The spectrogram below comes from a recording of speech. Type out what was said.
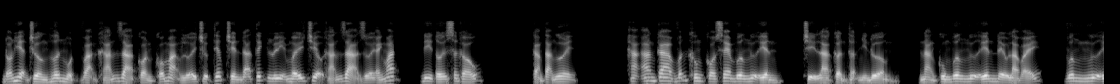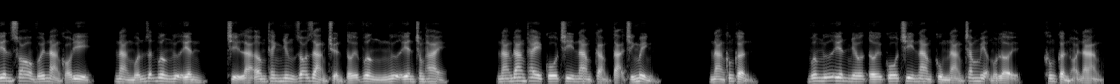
đón hiện trường hơn một vạn khán giả còn có mạng lưới trực tiếp trên đã tích lũy mấy triệu khán giả dưới ánh mắt, đi tới sân khấu. Cảm tạ ngươi. Hạ an ca vẫn không có xem vương ngự yên, chỉ là cẩn thận nhìn đường, nàng cùng vương ngự yên đều là váy, vương ngự yên so với nàng khó đi, nàng muốn dẫn vương ngự yên, chỉ là âm thanh nhưng rõ ràng chuyển tới vương ngự yên trong hai. Nàng đang thay cô chi nam cảm tạ chính mình. Nàng không cần. Vương ngự yên nhớ tới cô chi nam cùng nàng chăm miệng một lời, không cần hỏi nàng.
